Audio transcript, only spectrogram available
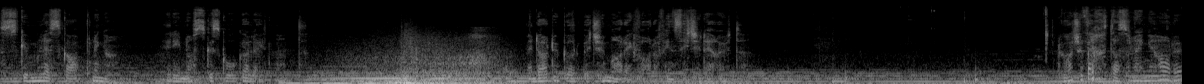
skumle skapninger i de norske skoger, løytnant. Men det du burde bekymre deg for, det fins ikke der ute. Du har ikke vært der så lenge, har du?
